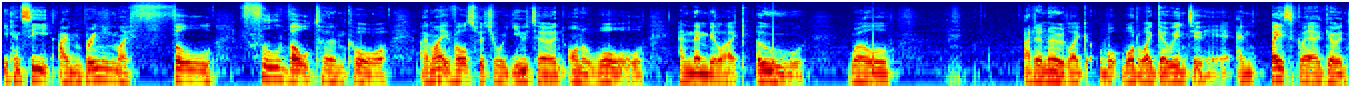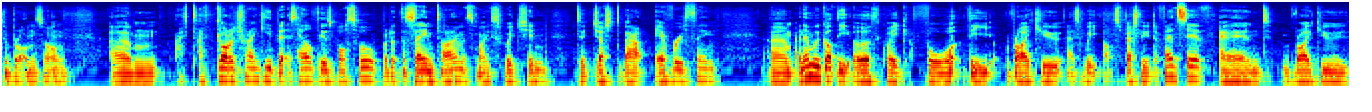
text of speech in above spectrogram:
you can see I'm bringing my full full volt turn core, I might volt switch or U turn on a wall and then be like, oh, well, I don't know, like, what, what do I go into here? And basically, I go into Bronzong. Um, I've, I've got to try and keep it as healthy as possible, but at the same time, it's my switching to just about everything. Um, and then we've got the Earthquake for the Raikou, as we are especially defensive, and Raikou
